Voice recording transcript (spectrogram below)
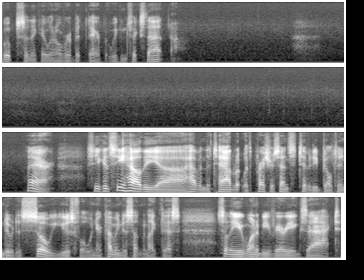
Whoops I think I went over a bit there but we can fix that There. So you can see how the uh, having the tablet with pressure sensitivity built into it is so useful when you're coming to something like this. Something you want to be very exact.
